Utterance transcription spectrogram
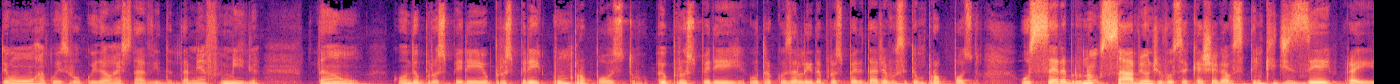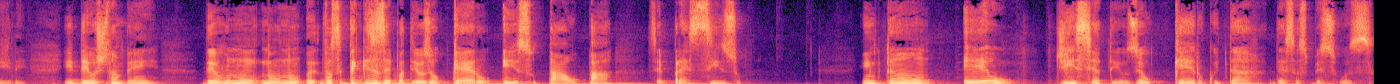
tenho honra com isso, vou cuidar o resto da vida da minha família. Então, quando eu prosperei, eu prosperei com um propósito. Eu prosperei, outra coisa, a lei da prosperidade é você ter um propósito. O cérebro não sabe onde você quer chegar, você tem que dizer para ele. E Deus também. Deus não, não, não- você tem que dizer para Deus, eu quero isso, tal, pá. Ser preciso. Então, eu disse a Deus, eu quero cuidar dessas pessoas.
